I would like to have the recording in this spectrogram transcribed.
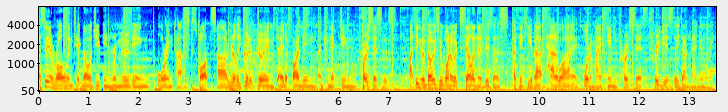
I see a role in technology in removing boring tasks. Bots are really good at doing data finding and connecting processes. I think that those who want to excel in their business are thinking about how do I automate any process previously done manually.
